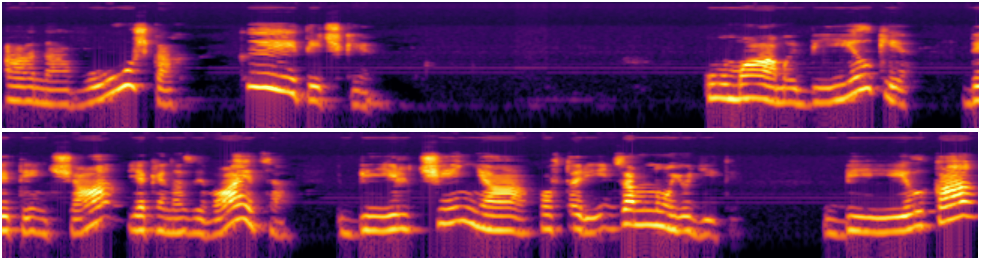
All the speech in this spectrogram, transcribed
а на вушках китички. У мами білки дитинча, яке називається більченя. Повторіть за мною, діти. Білка,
